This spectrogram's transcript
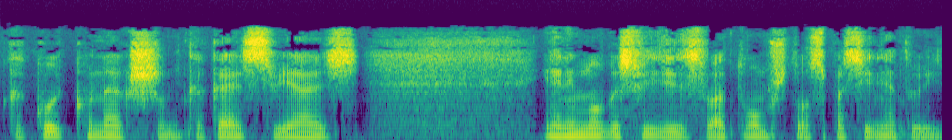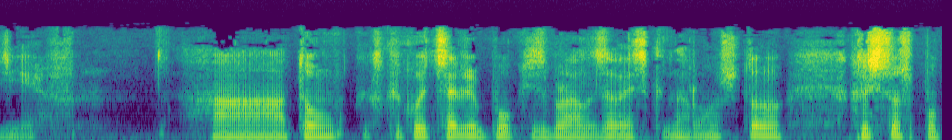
какой connection, какая связь. Я немного свидетельствовал о том, что спасение это идеев о том, с какой целью Бог избрал израильский народ, что Христос по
